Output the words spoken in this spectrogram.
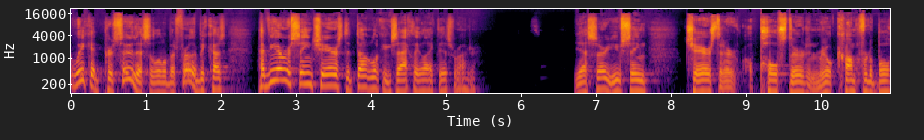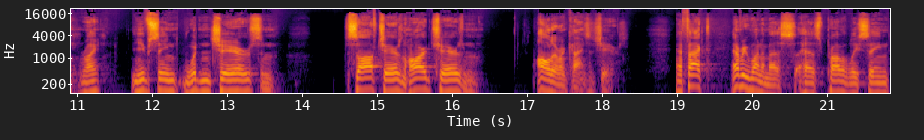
We could pursue this a little bit further because have you ever seen chairs that don't look exactly like this, Roger? Yes, sir. You've seen chairs that are upholstered and real comfortable, right? You've seen wooden chairs and soft chairs and hard chairs and all different kinds of chairs. In fact, Every one of us has probably seen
